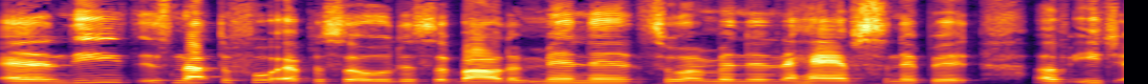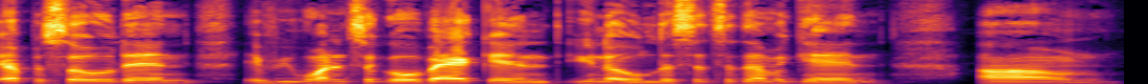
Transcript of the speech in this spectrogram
And these is not the full episode. It's about a minute to a minute and a half snippet of each episode. And if you wanted to go back and, you know, listen to them again, um,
